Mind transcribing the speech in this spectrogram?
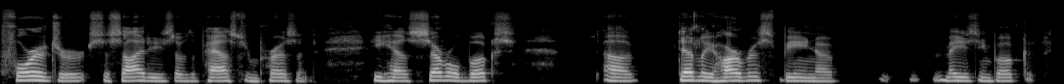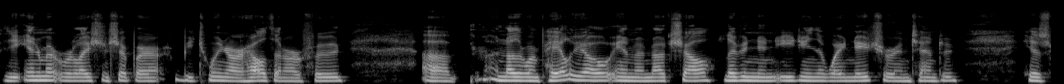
forager societies of the past and present. He has several books, uh, Deadly Harvest being a amazing book, The Intimate Relationship uh, Between Our Health and Our Food, uh, another one, Paleo in a Nutshell, Living and Eating the Way Nature Intended. His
